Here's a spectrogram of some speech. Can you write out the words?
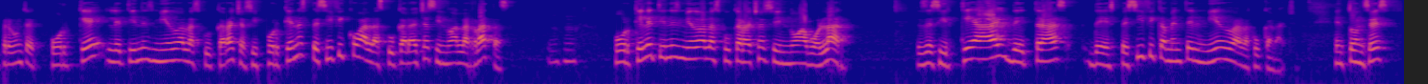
pregunte, ¿por qué le tienes miedo a las cucarachas? ¿Y por qué en específico a las cucarachas y no a las ratas? ¿Por qué le tienes miedo a las cucarachas y no a volar? Es decir, ¿qué hay detrás de específicamente el miedo a la cucaracha? Entonces,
